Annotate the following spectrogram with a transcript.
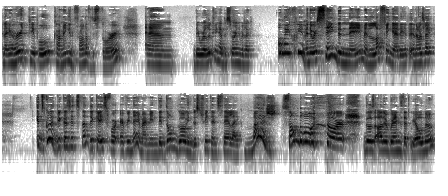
And I heard people coming in front of the store, and they were looking at the store and were like oh my cream. And they were saying the name and laughing at it. And i was like it's good because it's not the case for every name. I mean they don't go in the street and say like maje sandro or those other brands that we all know.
